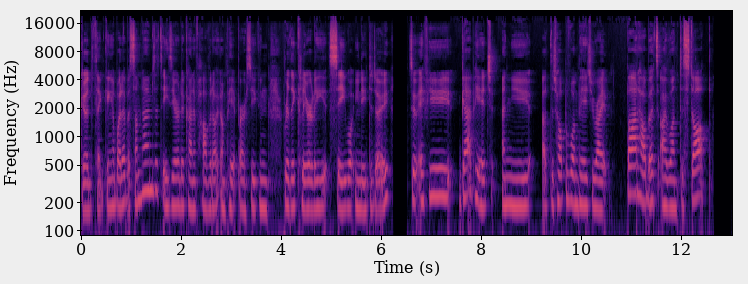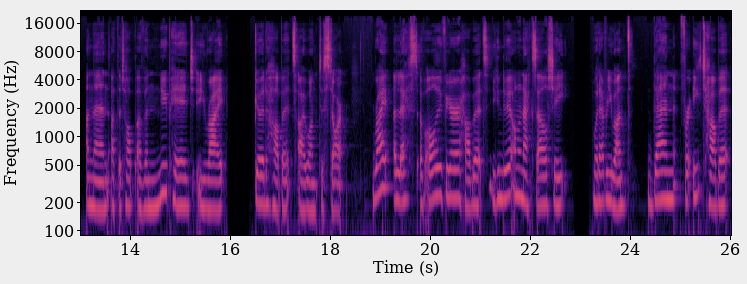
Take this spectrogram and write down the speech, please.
good thinking about it, but sometimes it's easier to kind of have it out on paper so you can really clearly see what you need to do. So, if you get a page and you at the top of one page you write bad habits I want to stop, and then at the top of a new page, you write good habits I want to start. Write a list of all of your habits. You can do it on an Excel sheet, whatever you want. Then for each habit,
